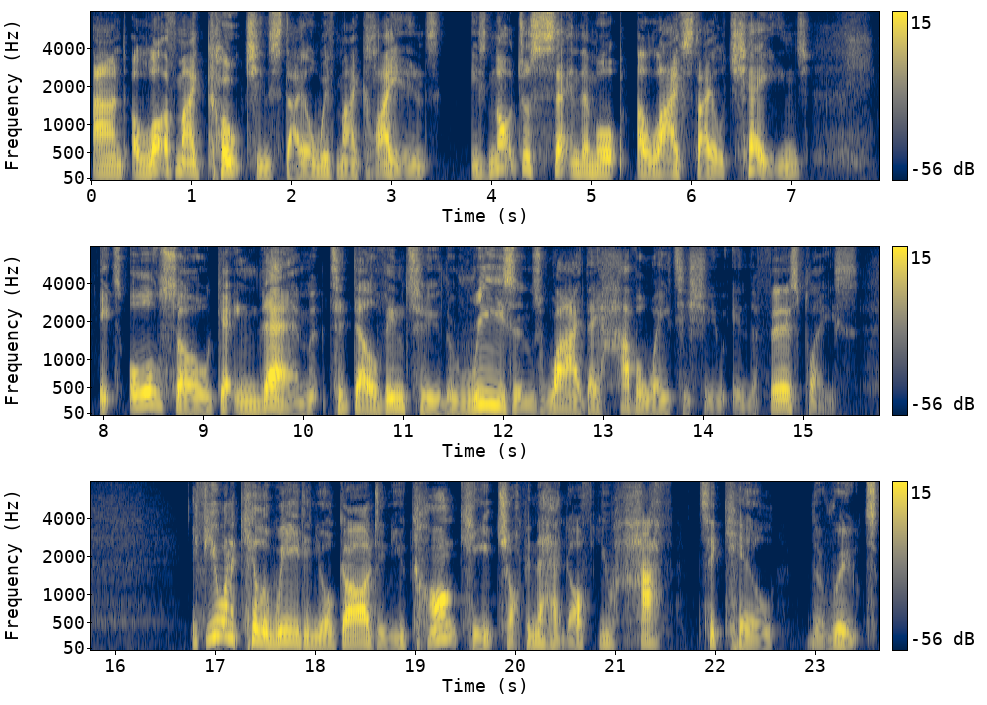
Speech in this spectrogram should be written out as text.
And a lot of my coaching style with my clients is not just setting them up a lifestyle change, it's also getting them to delve into the reasons why they have a weight issue in the first place. If you want to kill a weed in your garden, you can't keep chopping the head off, you have to kill the root.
